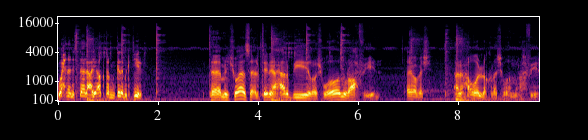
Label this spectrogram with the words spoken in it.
وإحنا نستاهل عليه أكتر من كده بكتير. أنت من شوية سألتني يا حربي رشوان راح فين؟ أيوه يا باشا. أنا هقول لك رشوان راح فين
